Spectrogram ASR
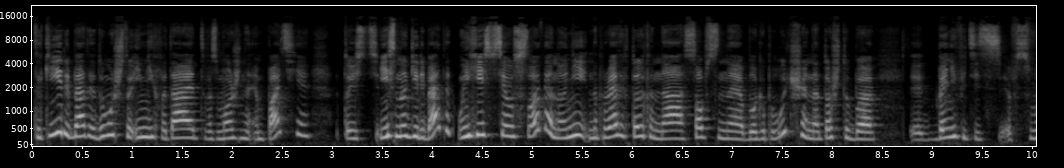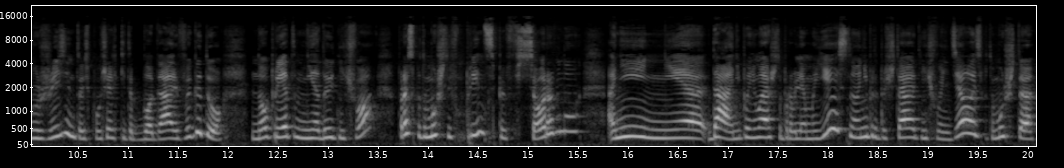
Такие ребята, я думаю, что им не хватает, возможно, эмпатии. То есть есть многие ребята, у них есть все условия, но они направляют их только на собственное благополучие, на то, чтобы бенефитить в свою жизнь, то есть получать какие-то блага и выгоду, но при этом не отдают ничего, просто потому что, в принципе, все равно. Они не... Да, они понимают, что проблемы есть, но они предпочитают ничего не делать, потому что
